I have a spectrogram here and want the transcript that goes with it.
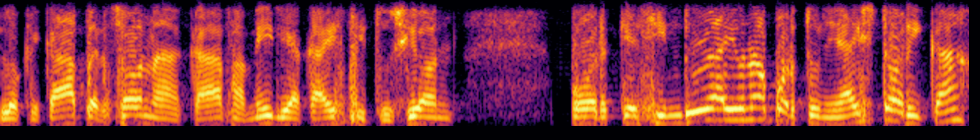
lo que cada persona, cada familia, cada institución, porque sin duda hay una oportunidad histórica,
